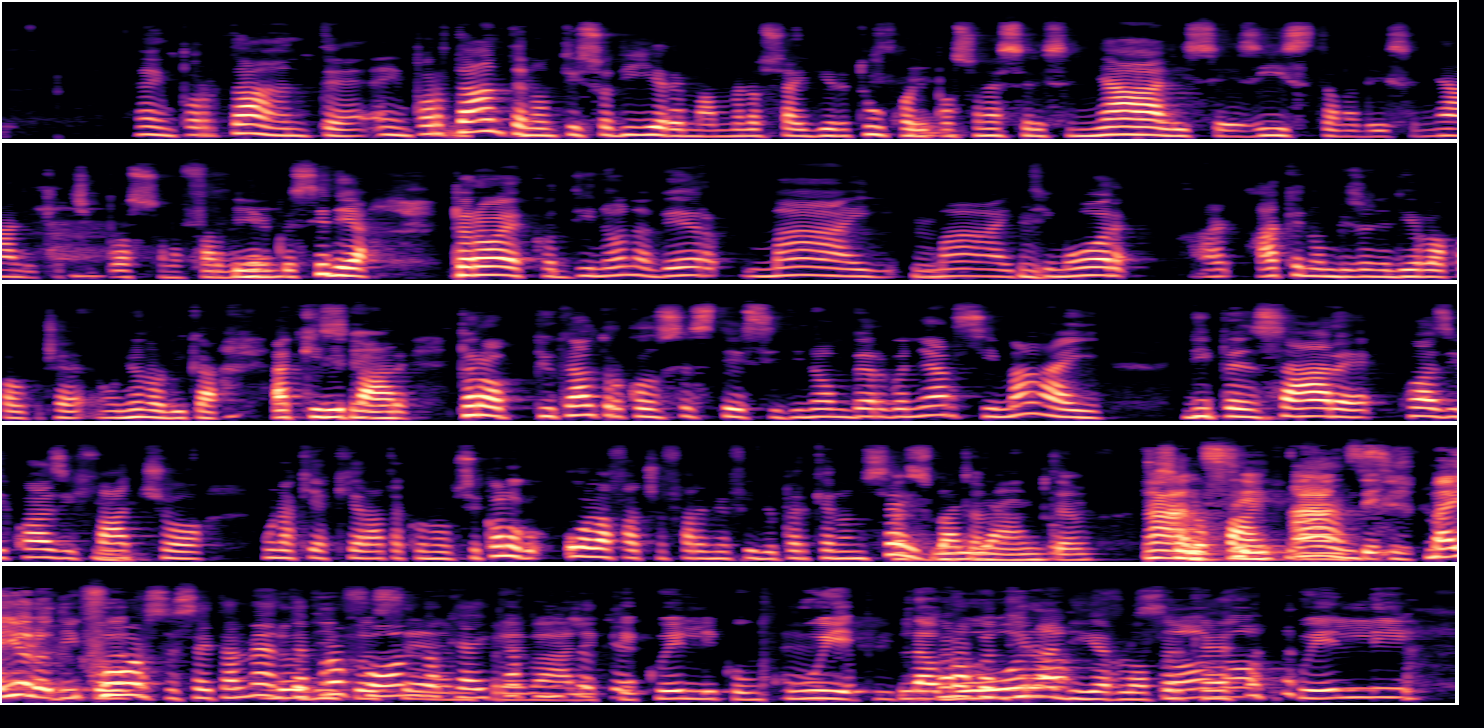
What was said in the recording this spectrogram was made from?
è importante, è importante, non ti so dire, ma me lo sai dire tu, quali sì, possono essere i segnali, se esistono dei segnali che ci possono far venire sì. questa idea, però ecco, di non aver mai, Mm, mai mm. timore, a, a che non bisogna dirlo a qualcuno, cioè ognuno dica a chi gli Sì, pare, però più che altro con se stessi, di non vergognarsi mai di pensare quasi quasi mm. faccio una chiacchierata con uno psicologo o la faccio fare a mio figlio, perché non sei sbagliato. Anzi, anzi, ma io lo dico, forse sei talmente profondo che hai sempre, capito Vale, che che... quelli con Eh, cui a lavoro dirlo perché... sono quelli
